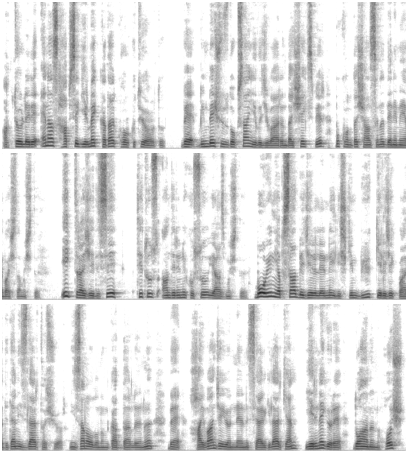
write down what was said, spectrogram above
aktörleri en az hapse girmek kadar korkutuyordu ve 1590 yılı civarında Shakespeare bu konuda şansını denemeye başlamıştı. İlk trajedisi Titus Andronicus'u yazmıştı. Bu oyun yapısal becerilerine ilişkin büyük gelecek vadiden izler taşıyor. İnsanoğlunun gaddarlığını ve hayvanca yönlerini sergilerken yerine göre doğanın hoş,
